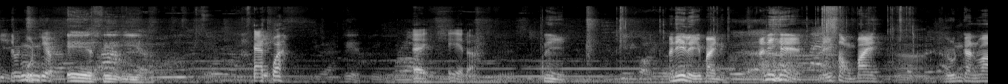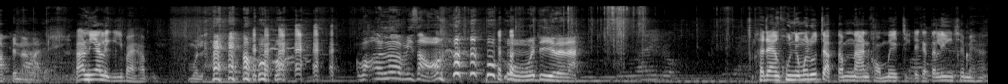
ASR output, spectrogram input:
ญี่ปุ่น A C E ครับแอกวะ A C E เอยเอชอะนี่ อันนี้เหลืออีกใบหนึ่ง อันนี้แห่เหลืออีกสองใบลุ้นกันว่าเป็นอะไรแล้วอันนี้อะไรกี่ใบครับ หมดแล้วบอกเออเริ่มมีสองโอ้โหดีเลยนะ แสดงคุณยังไม่รู้จักตำนานของเมจิกเดอะแกตเตอร์ลิงใช่ไหมฮะ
